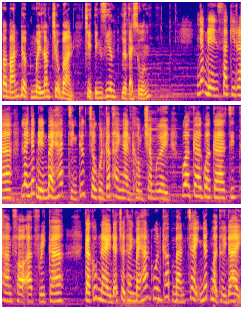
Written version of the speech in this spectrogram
và bán được 15 triệu bản, chỉ tính riêng lượt tải xuống. Nhắc đến Shakira là nhắc đến bài hát chính thức cho World Cup 2010 Waka Waka, This Time for Africa. Ca khúc này đã trở thành bài hát World Cup bán chạy nhất mọi thời đại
